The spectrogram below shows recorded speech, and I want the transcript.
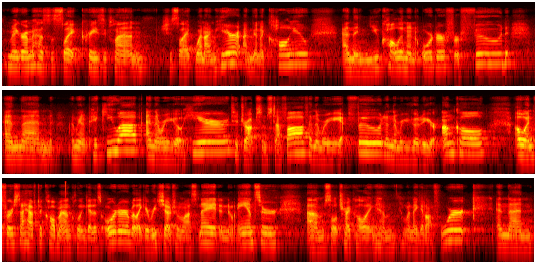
my grandma has this like crazy plan She's like, when I'm here, I'm gonna call you, and then you call in an order for food, and then I'm gonna pick you up, and then we're gonna go here to drop some stuff off, and then we're gonna get food, and then we're gonna go to your uncle. Oh, and first I have to call my uncle and get his order, but like I reached out to him last night and no answer, um, so I'll try calling him when I get off work, and then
